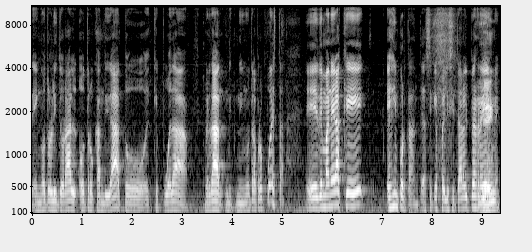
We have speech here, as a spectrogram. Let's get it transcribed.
en otro litoral otro candidato que pueda, ¿verdad?, Ni- ninguna otra propuesta. De manera que es importante. Así que felicitar al PRM.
